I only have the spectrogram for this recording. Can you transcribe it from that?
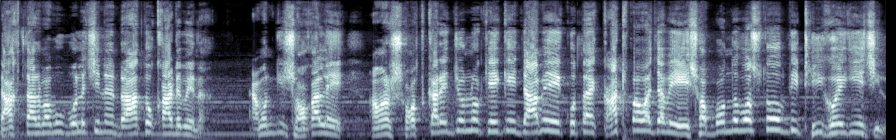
ডাক্তারবাবু বলেছিলেন, রাতও কাটবে না। এমনকি সকালে আমার সৎকারের জন্য কে কে যাবে, কোথায় কাঠ পাওয়া যাবে, এসব বন্দোবস্ত অবধি ঠিক হয়ে গিয়েছিল।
